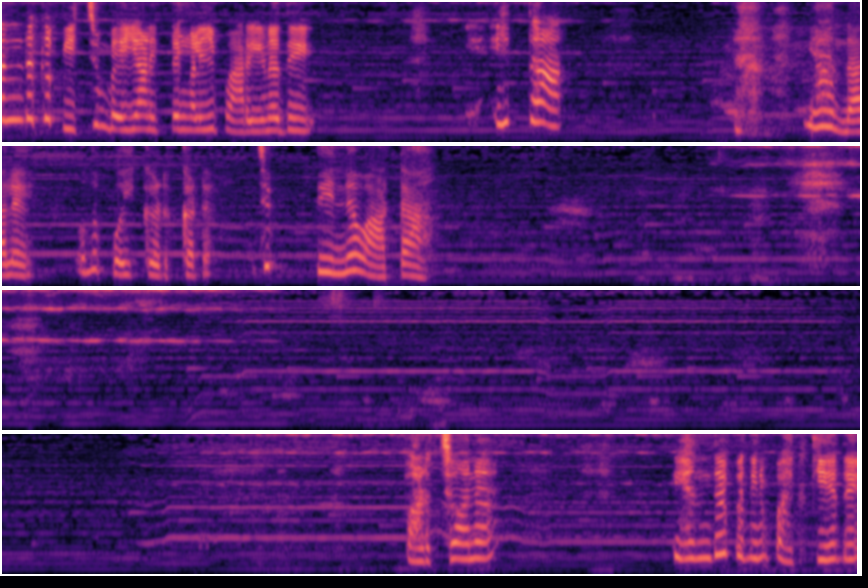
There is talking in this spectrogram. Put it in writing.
എന്തൊക്കെ പിച്ചും പെയ്യാണ് ഇത്തങ്ങൾ ഈ പറയണത്? ഇത്താ ഞാൻ എന്താലേ ഒന്ന് പോയി കെടുക്കട്ടെ. പിന്നെ വാട്ടാ. പഠിച്ചോനെ എന്താ ഇപ്പൊ ഇതിന് പറ്റിയത്?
